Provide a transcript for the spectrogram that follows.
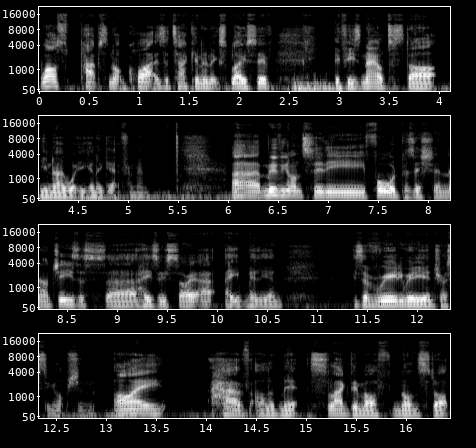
whilst perhaps not quite as attacking and explosive, if he's nailed to start, you know what you're going to get from him. Uh, moving on to the forward position now, Jesus uh, Jesus, sorry, at eight million is a really really interesting option. I have, I'll admit, slagged him off non-stop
